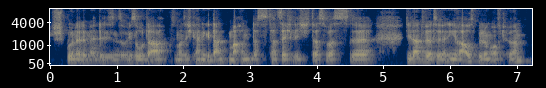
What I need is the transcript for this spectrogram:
Spurenelemente, die sind sowieso da, muss man sich keine Gedanken machen. Das ist tatsächlich das, was äh, die Landwirte in ihrer Ausbildung oft hören.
